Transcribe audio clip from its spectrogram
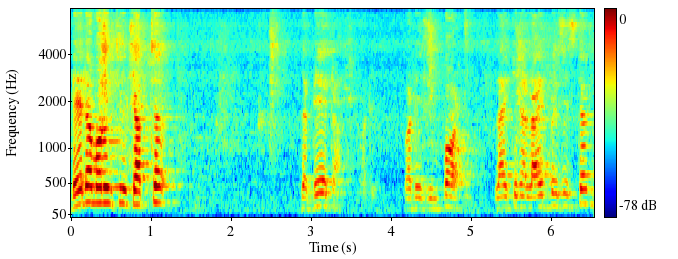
Data models will capture the data, what is, what is important. Like in a library system,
